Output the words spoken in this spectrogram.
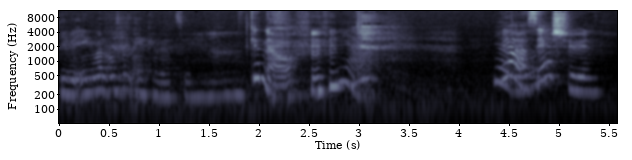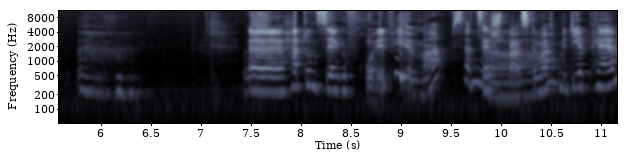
die wir irgendwann unseren Enkeln erzählen. Genau. Ja, ja, ja sehr schön. Äh, hat uns sehr gefreut, wie immer. Es hat ja. sehr Spaß gemacht mit dir, Pam.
